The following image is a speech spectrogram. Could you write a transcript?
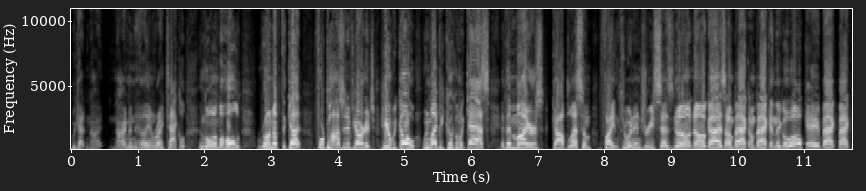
We got Ny- Nijman Haley in right tackle. And lo and behold, run up the gut for positive yardage. Here we go. We might be cooking with gas. And then Myers, God bless him, fighting through an injury, says, No, no, guys, I'm back, I'm back. And they go, Okay, back, back.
